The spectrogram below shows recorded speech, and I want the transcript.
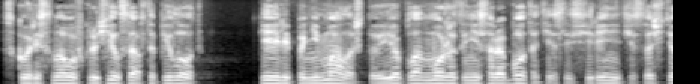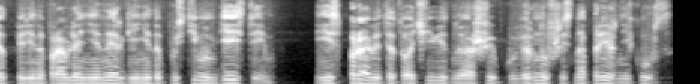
Вскоре снова включился автопилот. Кейли понимала, что ее план может и не сработать, если Сиренити сочтет перенаправление энергии недопустимым действием и исправит эту очевидную ошибку, вернувшись на прежний курс.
